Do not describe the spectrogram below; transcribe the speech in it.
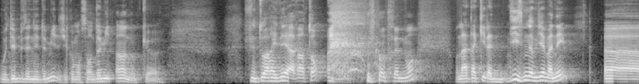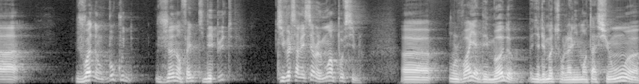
au début des années 2000. J'ai commencé en 2001, donc je suis bientôt arrivé à 20 ans d'entraînement on a attaqué la 19e année. Euh, je vois donc beaucoup de jeunes en fait qui débutent, qui veulent s'investir le moins possible. Euh, on le voit, il y a des modes, il y a des modes sur l'alimentation euh,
